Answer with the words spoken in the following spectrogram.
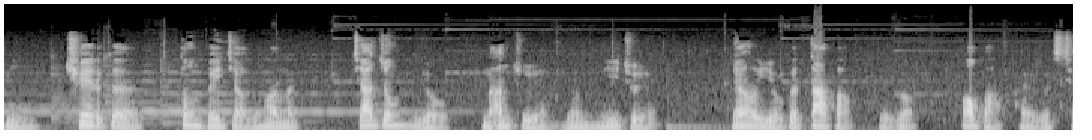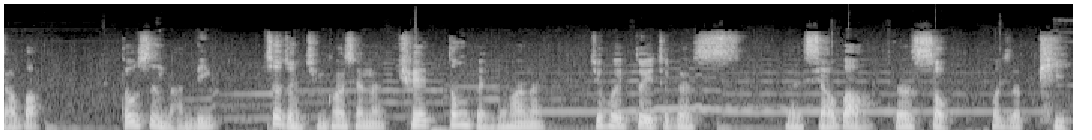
你缺了个东北角的话呢，家中有男主人有女主人，然后有个大宝有个二宝还有个小宝，都是男丁，这种情况下呢，缺东北的话呢，就会对这个呃小宝的手或者脾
